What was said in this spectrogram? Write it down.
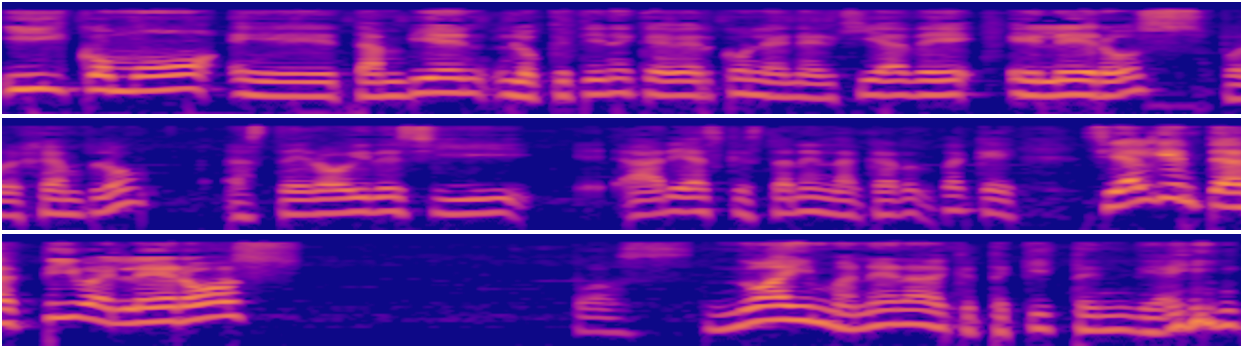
y como eh, también lo que tiene que ver con la energía de el Eros, por ejemplo, asteroides y áreas que están en la carta, que si alguien te activa el Eros, pues no hay manera de que te quiten de ahí.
